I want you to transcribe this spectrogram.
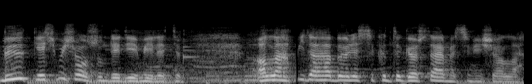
Büyük geçmiş olsun dediğimi ilettim. Allah bir daha böyle sıkıntı göstermesin inşallah.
